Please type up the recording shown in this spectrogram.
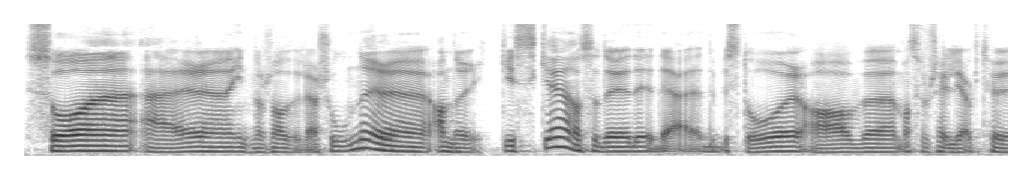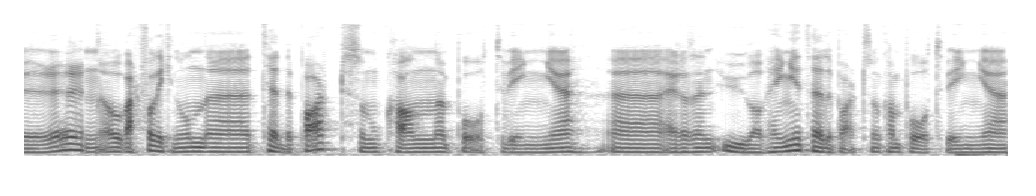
så er internasjonale relasjoner anarkiske. Altså det, det, det, består av eh, masse forskjellige aktører, og i hvert fall ikke noen eh, tredjepart som kan påtvinge eh, Eller altså en uavhengig tredjepart som kan påtvinge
